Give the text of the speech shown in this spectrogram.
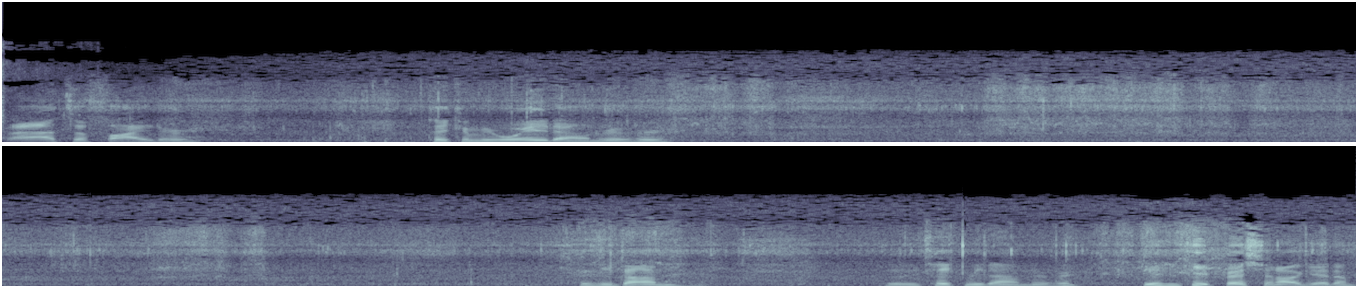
That's a fighter. Taking me way down river. Is he done? Did he take me down river? You can keep fishing, I'll get him.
